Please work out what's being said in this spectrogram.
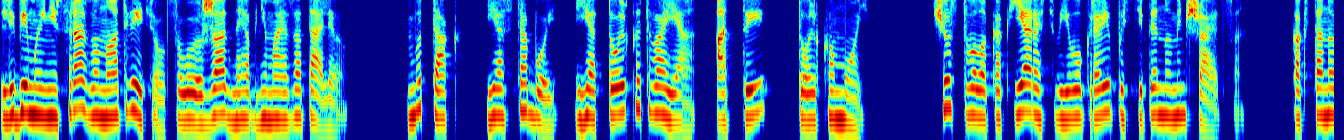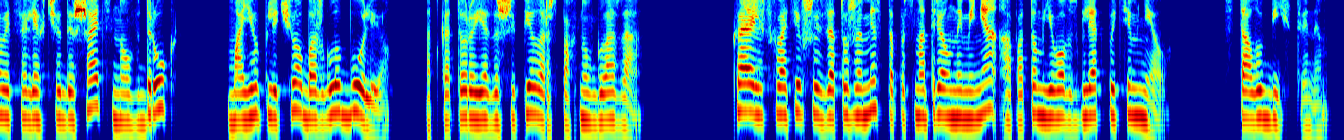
Любимый не сразу, но ответил, целуя жадно и обнимая за талию. «Вот так. Я с тобой. Я только твоя, а ты только мой». Чувствовала, как ярость в его крови постепенно уменьшается, как становится легче дышать, но вдруг мое плечо обожгло болью, от которой я зашипела, распахнув глаза. Кайл, схватившись за то же место, посмотрел на меня, а потом его взгляд потемнел. Стал убийственным.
